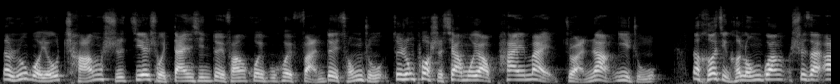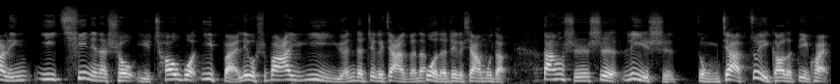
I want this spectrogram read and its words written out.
那如果由长实接手，担心对方会不会反对重组，最终迫使项目要拍卖转让易主。那何景和龙光是在二零一七年的时候，以超过一百六十八亿元的这个价格呢获得这个项目的，当时是历史总价最高的地块。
